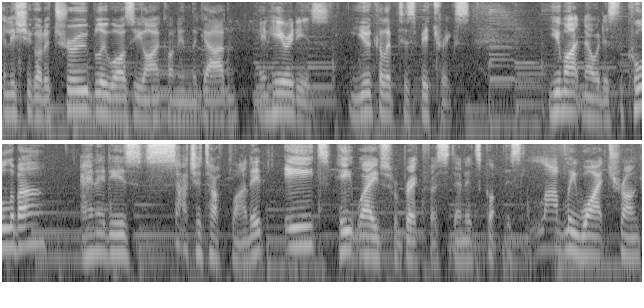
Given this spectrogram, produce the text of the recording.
unless you've got a true blue Aussie icon in the garden. And here it is, Eucalyptus victrix. You might know it as the coolabah, and it is such a tough plant. It eats heat waves for breakfast, and it's got this lovely white trunk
